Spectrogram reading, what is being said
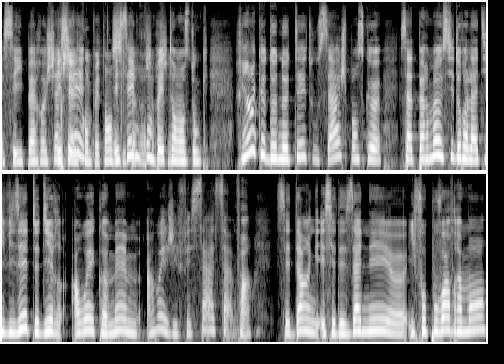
C'est hyper Et recherché. c'est une compétence. Et c'est une recherchée. compétence. Donc, rien que de noter tout ça, je pense que ça te permet aussi de relativiser, de te dire, ah ouais, quand même, ah ouais, j'ai fait ça, ça. Enfin, c'est dingue. Et c'est des années. euh, il faut pouvoir vraiment,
